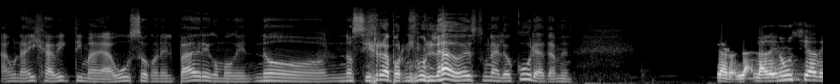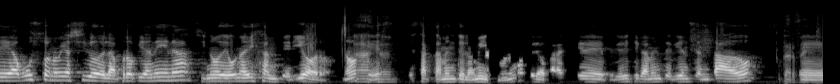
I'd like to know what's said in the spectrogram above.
a una hija víctima de abuso con el padre, como que no, no cierra por ningún lado, es una locura también. Claro, la, denuncia de abuso no había sido de la propia nena, sino de una hija anterior, ¿no? Ah, que es exactamente lo mismo, ¿no? Pero para que quede periodísticamente bien sentado, eh,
